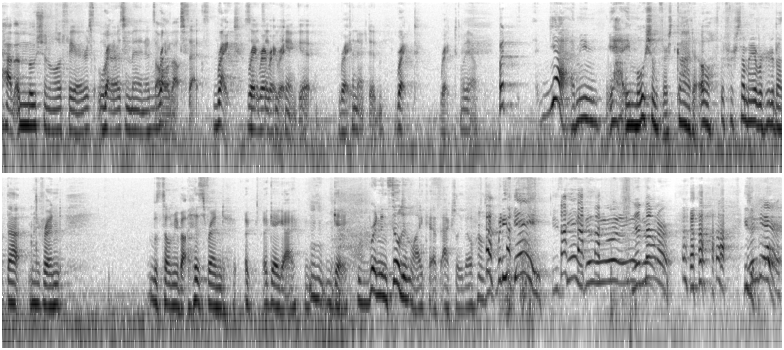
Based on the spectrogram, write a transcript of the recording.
have emotional affairs, whereas men it's all about sex. Right. So right. Right. like right. we Right. can't get Right. connected. Right. Right. Yeah. But yeah, I mean, yeah, emotional first. God, oh, the first time I ever heard about that, my friend was telling me about his friend, a, a gay guy, Mm-hmm. gay, who Brendan still didn't like actually though. I was like, but he's gay. He's gay. Doesn't, Doesn't matter. He's Don't like, care.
